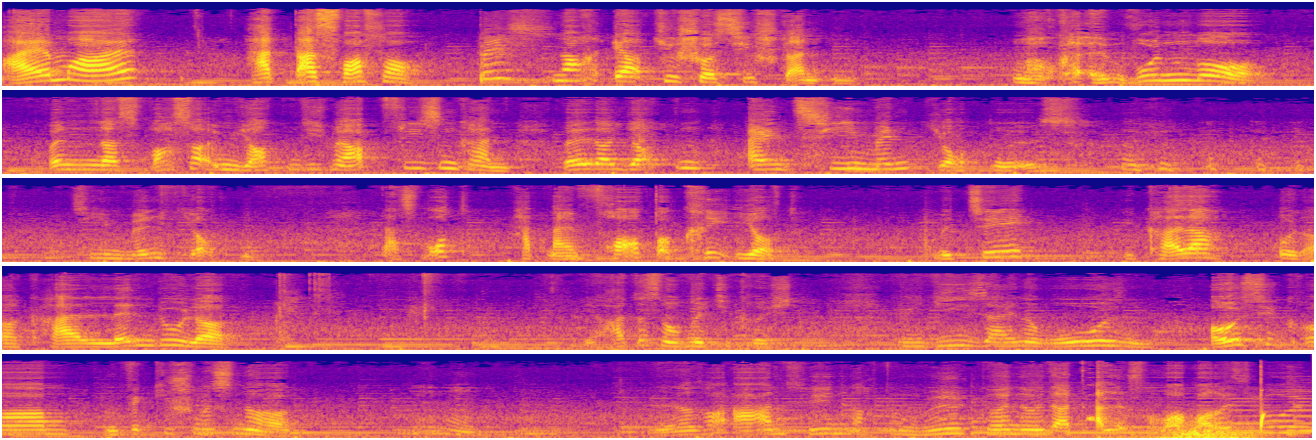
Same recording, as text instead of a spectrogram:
Einmal hat das Wasser bis nach Erdgeschoss gestanden. Na, kein Wunder, wenn das Wasser im Garten nicht mehr abfließen kann, weil der Garten ein Zementgarten ist. Zementgarten. Das Wort hat mein Vater kreiert. Mit C wie Kalla oder Kalendula. Er hat es noch mitgekriegt, wie die seine Rosen ausgegraben und weggeschmissen haben. Hm. Dann ist er abends hin nach der Mülltonne und hat alles nochmal rausgeholt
